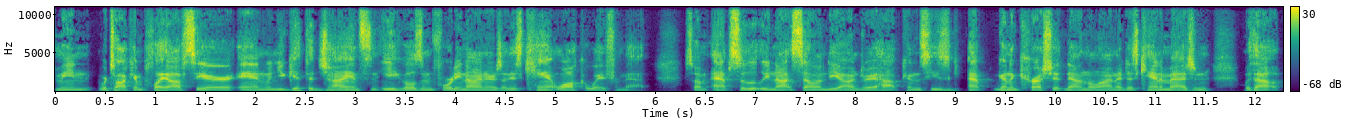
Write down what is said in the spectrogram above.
I mean, we're talking playoffs here. And when you get the Giants and Eagles and 49ers, I just can't walk away from that. So I'm absolutely not selling DeAndre Hopkins. He's going to crush it down the line. I just can't imagine without,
